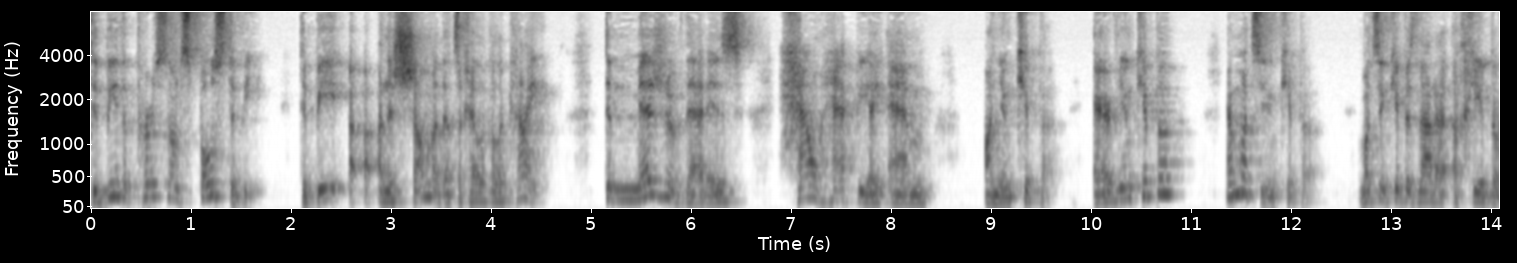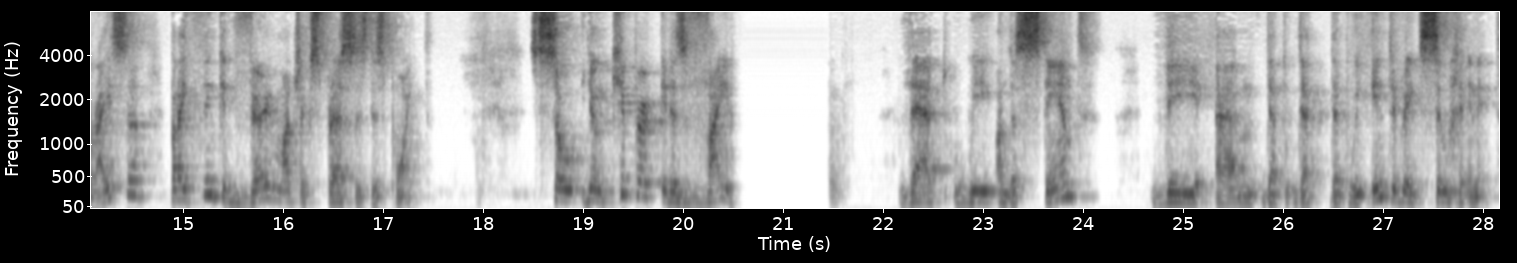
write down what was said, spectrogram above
To be the person I'm supposed to be, to be a, a, neshama that's a chelik alakai. The measure of that is how happy I am on Yom Kippur. Erev Yom Kippur and Motzei Yom Kippur. Motzei Yom Kippur is not a, a D'oraisa, but I think it very much expresses this point. So Yom Kippur, it is vital that we understand the um, that that that we integrate simcha in it,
